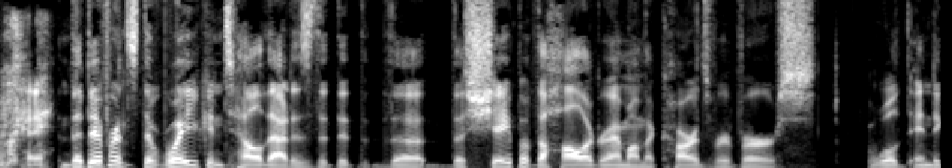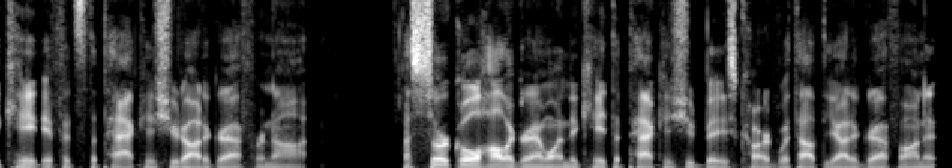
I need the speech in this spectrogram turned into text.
Okay. The difference, the way you can tell that is that the the, the shape of the hologram on the card's reverse will indicate if it's the pack issued autograph or not. A circle hologram will indicate the pack issued base card without the autograph on it.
